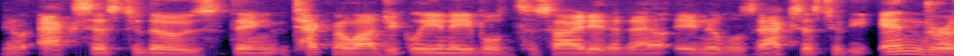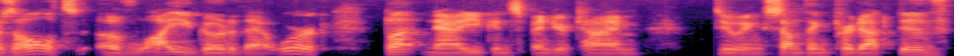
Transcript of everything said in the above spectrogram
you know access to those things technologically enabled society that enables access to the end result of why you go to that work but now you can spend your time doing something productive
